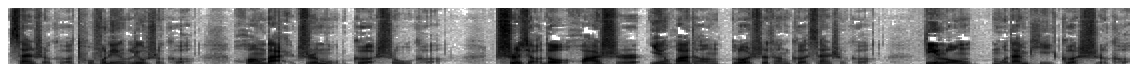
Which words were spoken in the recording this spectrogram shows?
三十克土茯苓六十克，黄柏、知母各十五克，赤小豆、滑石、银花藤、落石藤各三十克，地龙、牡丹皮各十克。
